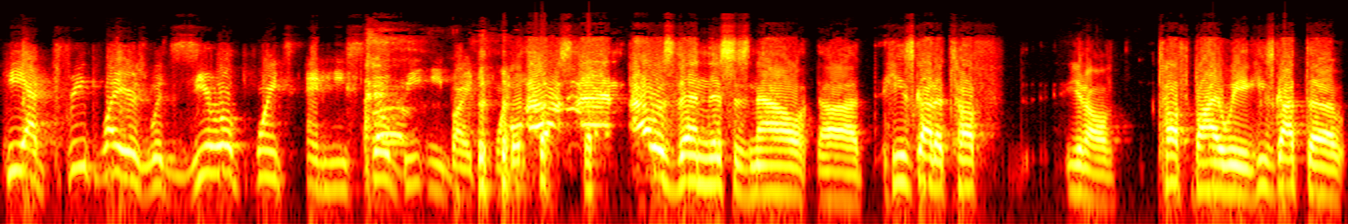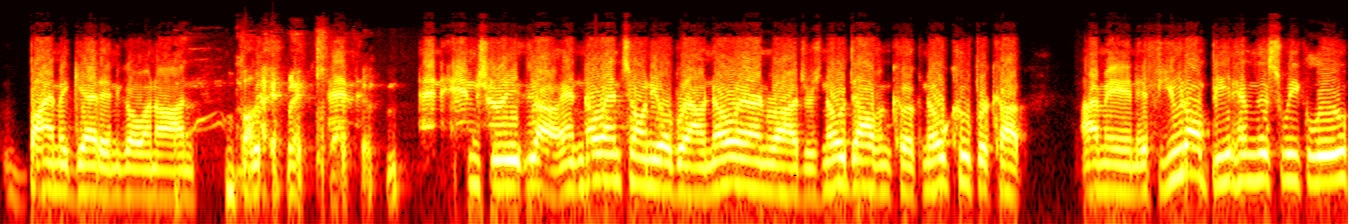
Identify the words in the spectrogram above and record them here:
He had three players with zero points, and he still beat me by 20. Well, that was then. That was then. This is now. Uh, he's got a tough, you know, tough bye week. He's got the bye Mageddon going on. By McKinnon. Injury, yeah, and no Antonio Brown, no Aaron Rodgers, no Dalvin Cook, no Cooper Kupp. I mean, if you don't beat him this week, Lou,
